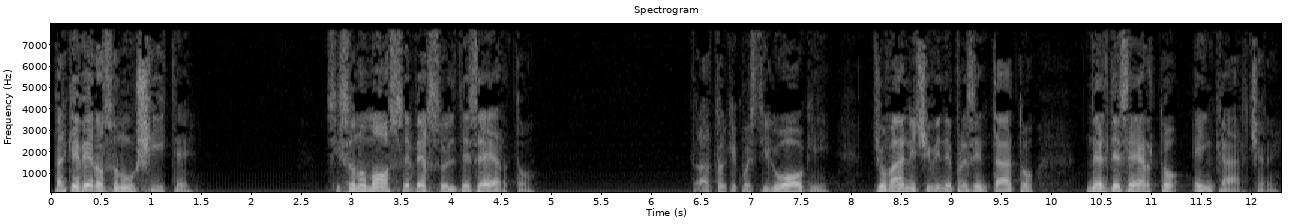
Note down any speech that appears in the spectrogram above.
Perché è vero, sono uscite, si sono mosse verso il deserto. Tra l'altro anche questi luoghi, Giovanni ci viene presentato nel deserto e in carcere.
